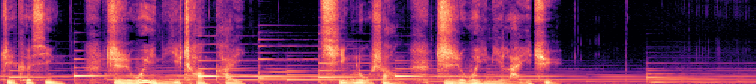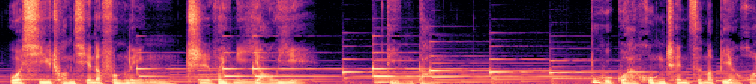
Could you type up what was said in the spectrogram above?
这颗心只为你敞开，情路上只为你来去。我西窗前的风铃，只为你摇曳，叮当。不管红尘怎么变幻。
